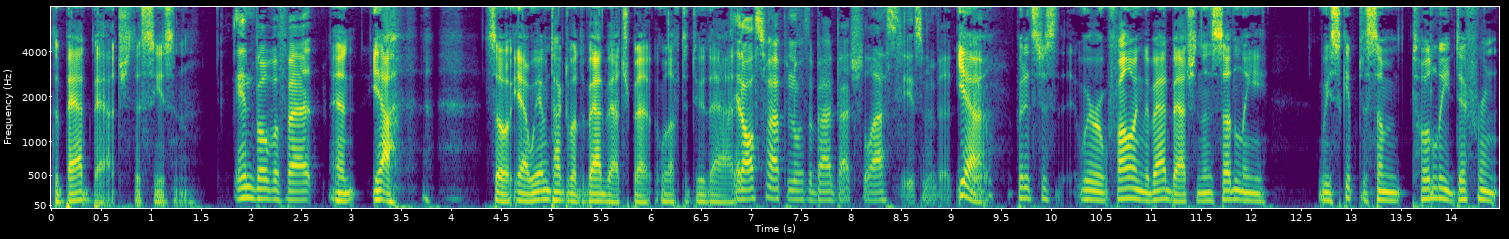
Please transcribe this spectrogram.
the Bad Batch this season. And Boba Fett. And yeah. So yeah, we haven't talked about the Bad Batch, but we'll have to do that. It also happened with the Bad Batch last season a bit. Yeah, too. but it's just we're following the Bad Batch, and then suddenly we skip to some totally different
